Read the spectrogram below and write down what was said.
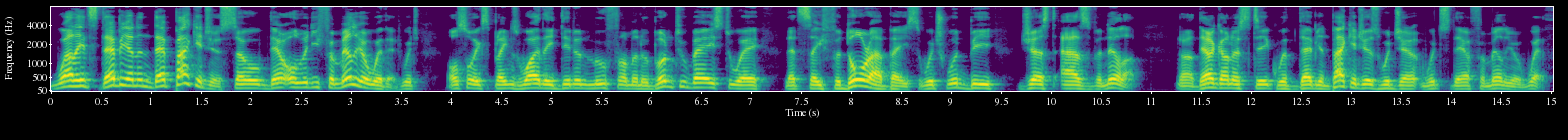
well, it's Debian and Deb packages, so they're already familiar with it, which also explains why they didn't move from an Ubuntu base to a, let's say, Fedora base, which would be just as vanilla. Uh, they're gonna stick with Debian packages, which, are, which they're familiar with.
